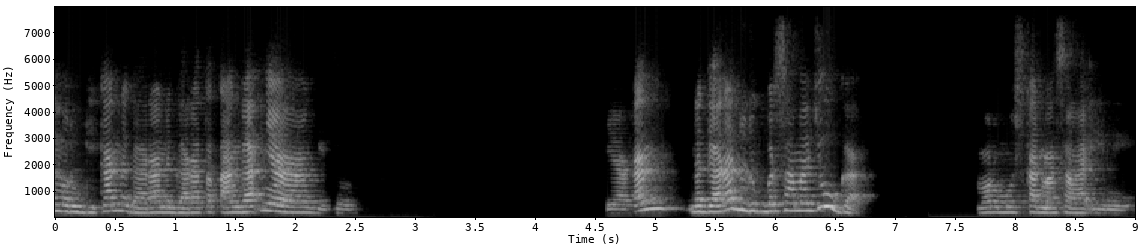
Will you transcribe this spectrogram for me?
merugikan negara-negara tetangganya gitu. Ya kan negara duduk bersama juga merumuskan masalah ini.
